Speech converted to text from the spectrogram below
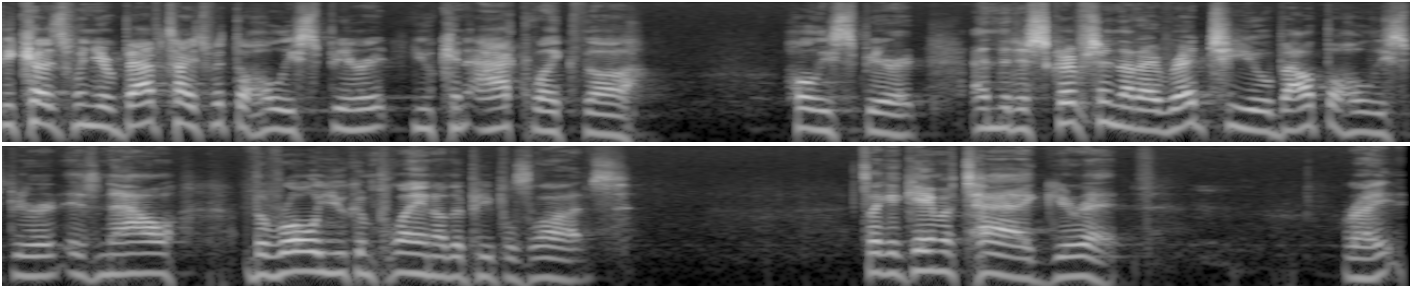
Because when you're baptized with the Holy Spirit, you can act like the Holy Spirit. And the description that I read to you about the Holy Spirit is now the role you can play in other people's lives. It's like a game of tag, you're it, right?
